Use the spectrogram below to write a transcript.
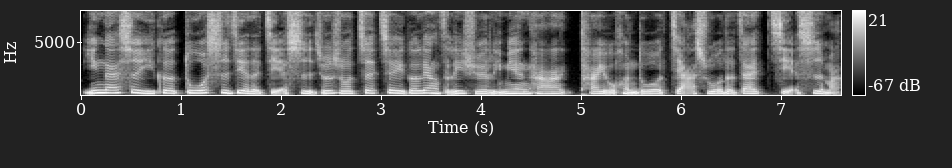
应该是一个多世界的解释，就是说这这个量子力学里面，它它有很多假说的在解释嘛。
